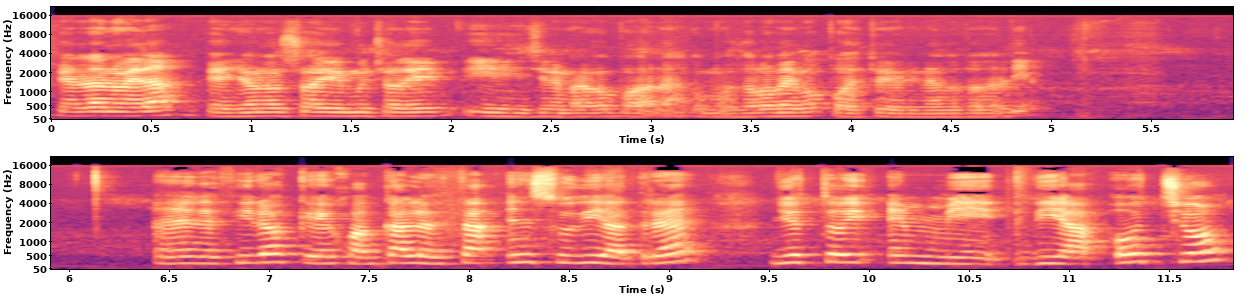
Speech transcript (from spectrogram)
que es la novedad, que yo no soy mucho de ir y sin embargo, pues ahora como solo bebo, pues estoy orinando todo el día. Eh, deciros que Juan Carlos está en su día 3, yo estoy en mi día 8,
